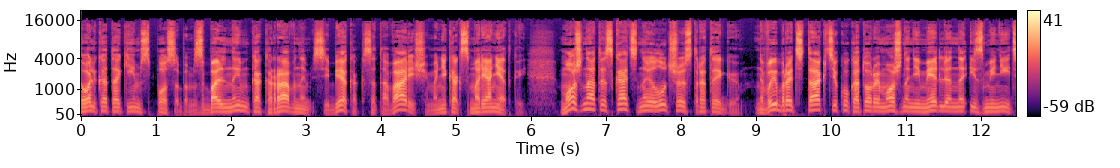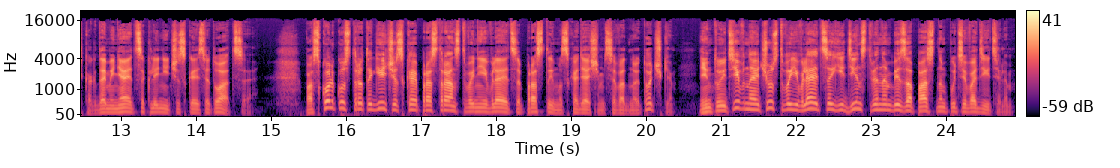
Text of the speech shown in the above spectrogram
Только таким способом, с больным как равным себе, как сотоварищем, а не как с марионеткой, можно отыскать наилучшую стратегию, выбрать тактику, которую можно немедленно изменить, когда меняется клиническая ситуация. Поскольку стратегическое пространство не является простым исходящимся в одной точке, интуитивное чувство является единственным безопасным путеводителем,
